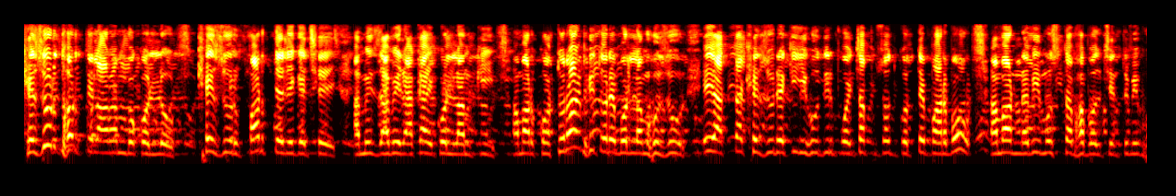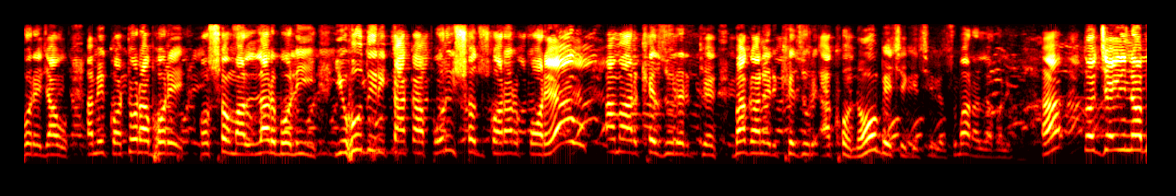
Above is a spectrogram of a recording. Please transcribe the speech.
খেজুর ধরতে আরম্ভ করল। খেজুর পারতে লেগেছে। আমি জাবির একাই করলাম কি? আমার কতরার ভিতরে বললাম, হুজুর, এই একটা খেজুরে কি ইহুদির পয়সা পরিশোধ করতে পারব? আমার নবী মুস্তাফা বলছেন, তুমি ভরে যাও। আমি কতরা ভরে কসম আল্লাহর বলি ইহুদির টাকা পরিশোধ করার পরেও আমার খেজুরের বাগানের খেজুর এখনও বেঁচে গেছিল। সুবার আল্লাহ বলে। হ্যাঁ? তো যেই নবীর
